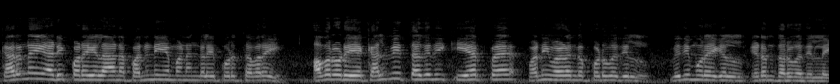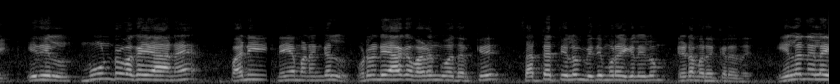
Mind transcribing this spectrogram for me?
கருணை அடிப்படையிலான பணி நியமனங்களை பொறுத்தவரை அவருடைய கல்வி தகுதிக்கு ஏற்ப பணி வழங்கப்படுவதில் விதிமுறைகள் இடம் தருவதில்லை. இதில் மூன்று வகையான பணி நியமனங்கள் உடனடியாக வழங்குவதற்கு சட்டத்திலும் விதிமுறைகளிலும் இடம் இருக்கிறது இளநிலை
